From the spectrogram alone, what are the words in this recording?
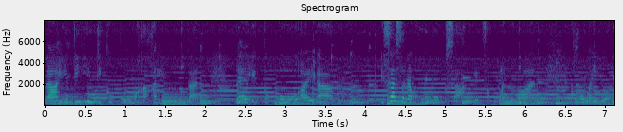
na hindi-hindi ko po makakalimutan dahil ito po ay ang isa sa naghubog sa akin sa kung anuman ako ngayon.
